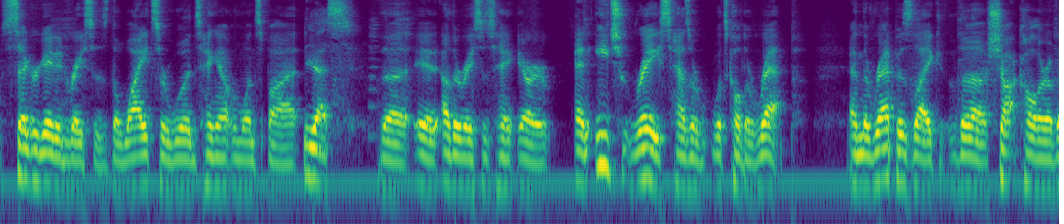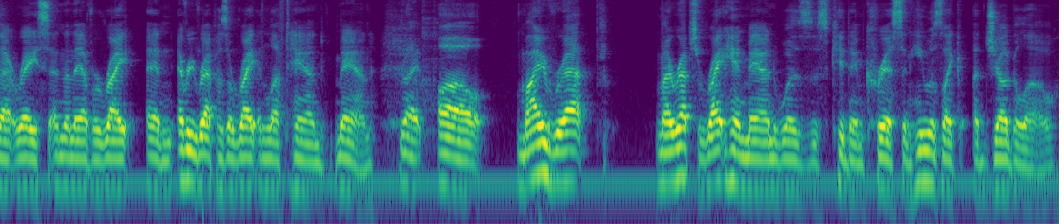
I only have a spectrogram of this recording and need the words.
segregated races. The whites or woods hang out in one spot. Yes. The uh, other races hang are, and each race has a what's called a rep. And the rep is like the shot caller of that race, and then they have a right, and every rep has a right and left hand man Right. uh, my rep, my rep's right hand man was this kid named Chris, and he was like a juggalo.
